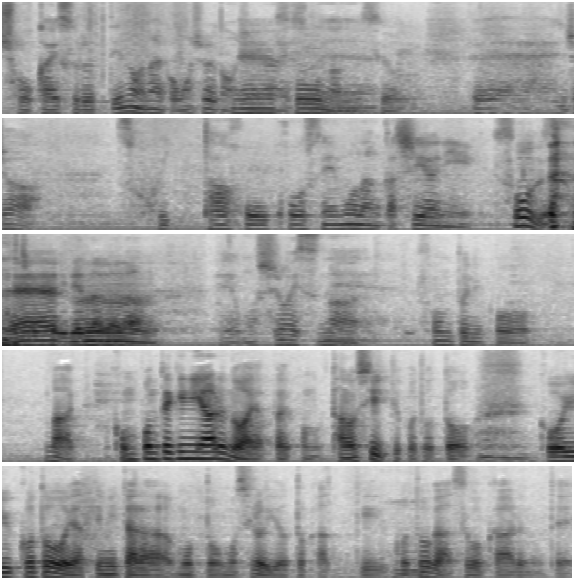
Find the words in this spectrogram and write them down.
紹介するっていうのはなんか面白いかもしれないですね。ねそうなんですよ、えー、じゃあそういった方向性もなんか視野にそうですね。入れながら、うん、えー、面白いですね、まあ、本当にこうまあ根本的にあるのはやっぱりこの楽しいっていうことと、うん、こういうことをやってみたらもっと面白いよとかっていうことがすごくあるので、うん、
